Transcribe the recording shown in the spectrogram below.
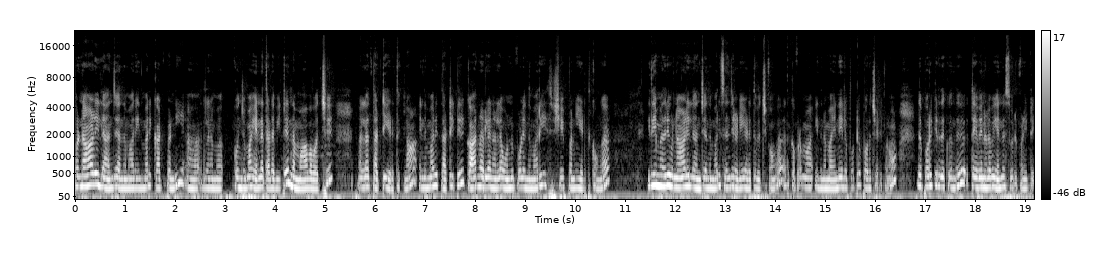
ஒரு நாலு இல்லை அஞ்சு அந்த மாதிரி இந்த மாதிரி கட் பண்ணி அதில் நம்ம கொஞ்சமாக எண்ணெய் தடவிட்டு இந்த மாவை வச்சு நல்லா தட்டி எடுத்துக்கலாம். இந்த மாதிரி தட்டிட்டு கார்னரில் நல்லா ஒன்று போல் இந்த மாதிரி ஷேப் பண்ணி எடுத்துக்கோங்க. இதே மாதிரி ஒரு நாலில் அஞ்சு அந்த மாதிரி செஞ்சு ரெடியாக எடுத்து வச்சுக்கோங்க. அதுக்கப்புறமா இது நம்ம எண்ணெயில் போட்டு பொறிச்சு எடுக்கணும். இதை பொறிக்கிறதுக்கு வந்து தேவையான அளவு எண்ணெய் சூடு பண்ணிவிட்டு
